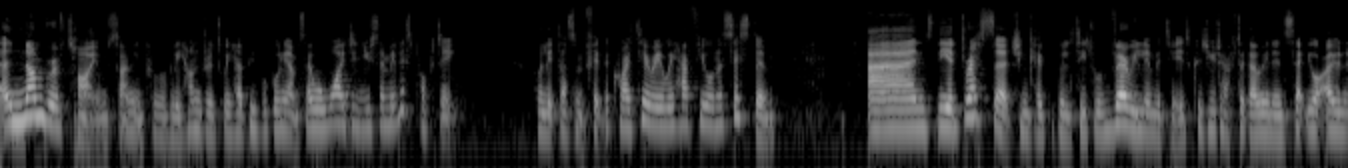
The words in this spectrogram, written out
a number of times, I mean, probably hundreds, we had people calling up and say, Well, why didn't you send me this property? well, it doesn't fit the criteria we have for you on the system. And the address searching capabilities were very limited because you'd have to go in and set your own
